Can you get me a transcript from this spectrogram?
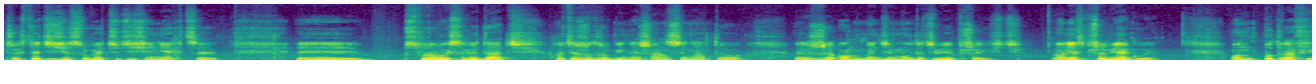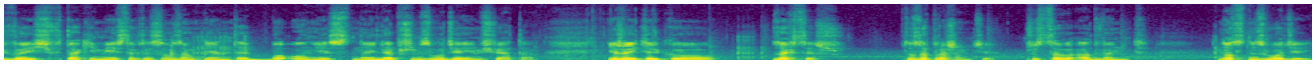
czy chce Ci się słuchać, czy Ci się nie chce. e, Spróbuj sobie dać chociaż odrobinę szansy na to, że On będzie mógł do Ciebie przyjść. On jest przebiegły. On potrafi wejść w takie miejsca, które są zamknięte, bo On jest najlepszym złodziejem świata. Jeżeli tylko zechcesz, to zapraszam Cię. Przez cały Adwent Nocny Złodziej.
